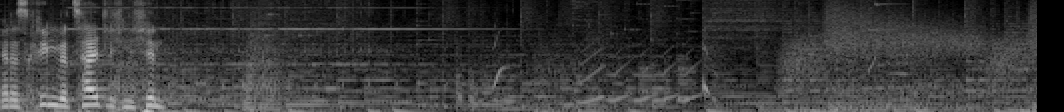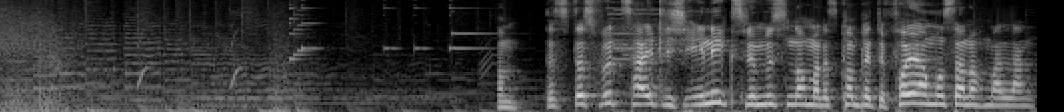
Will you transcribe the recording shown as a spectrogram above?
Ja, das kriegen wir zeitlich nicht hin. Komm, das, das wird zeitlich eh nichts. Wir müssen nochmal das komplette Feuermuster nochmal lang.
